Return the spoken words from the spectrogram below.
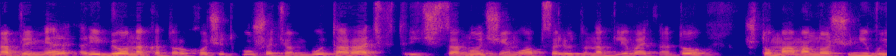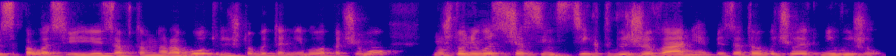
Например, ребенок, который хочет кушать, он будет орать в 3 часа ночи, ему абсолютно наплевать на то, что мама ночью не выспалась и есть завтра на работу или что бы то ни было. Почему? Ну, что у него сейчас инстинкт выживания. Без этого бы человек не выжил.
